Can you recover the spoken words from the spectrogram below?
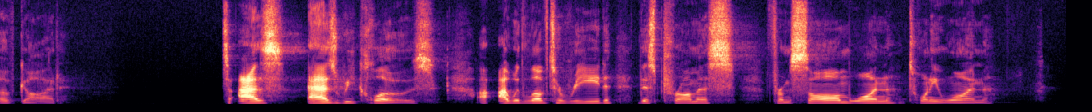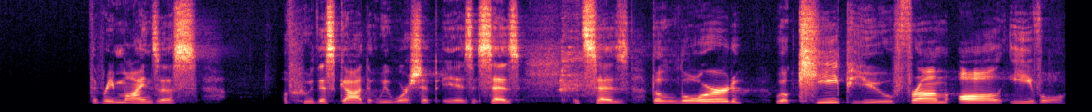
of God. So as as we close, I would love to read this promise from Psalm 121 that reminds us of who this God that we worship is. It says, it says, the Lord will keep you from all evil.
